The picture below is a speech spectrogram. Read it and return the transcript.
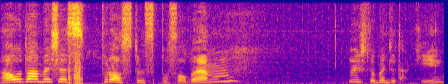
A udamy się z prostym sposobem. Już to będzie taki.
